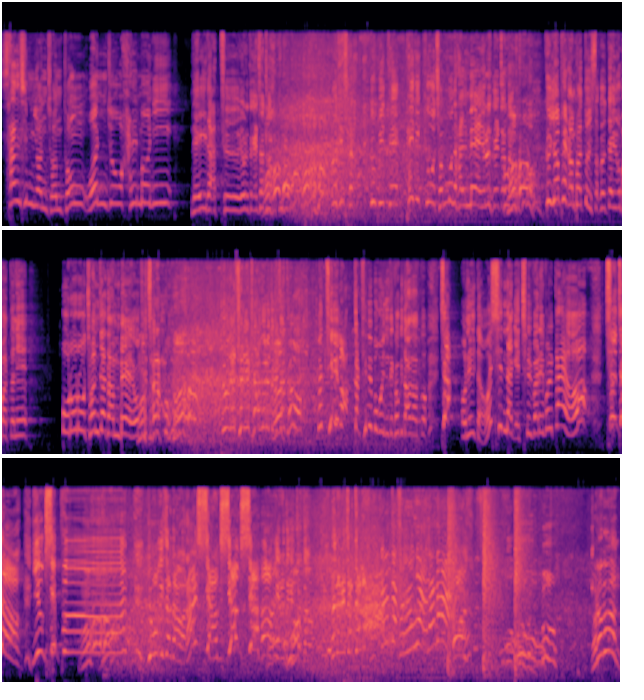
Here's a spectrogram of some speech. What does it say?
30년 전통 원조 할머니 네일 아트 이런 데 괜찮다고. 이렇게 괜찮- 그 밑에 페디큐어 전문 할매 이런 데 괜찮다고. 그 옆에 간판 또 있어. 그때 읽어봤더니 뽀로로 전자담배 이거 괜찮아. 그거 그래도 괜찮다고. 그 TV 봐. 딱 TV 보고 있는데 거기 나가고 자 오늘도 신나게 출발해 볼까요? 추적 60분 여기서 나와라 샥샥샥 이런 데 괜찮다고. 데 괜찮다고. 안 하나? 어, 여러분,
